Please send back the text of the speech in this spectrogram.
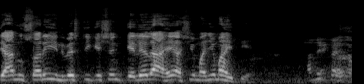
त्यानुसारही इन्व्हेस्टिगेशन केलेलं आहे अशी माझी माहिती आहे.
